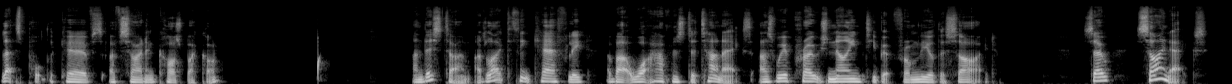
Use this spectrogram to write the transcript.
Let's put the curves of sine and cos back on. And this time, I'd like to think carefully about what happens to tan x as we approach 90 but from the other side. So sine x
